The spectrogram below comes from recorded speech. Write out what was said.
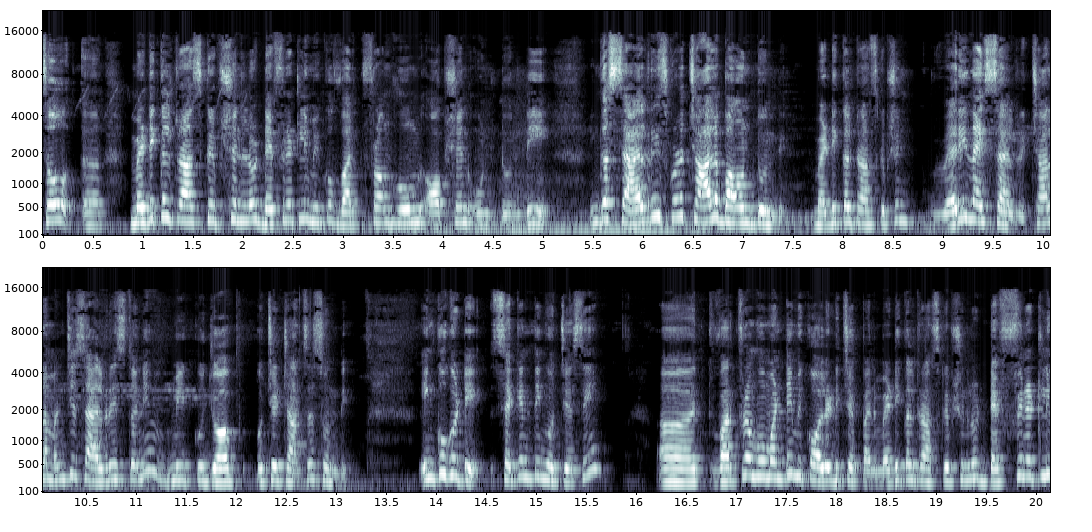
సో మెడికల్ ట్రాన్స్క్రిప్షన్లో డెఫినెట్లీ మీకు వర్క్ ఫ్రమ్ హోమ్ ఆప్షన్ ఉంటుంది. ఇంకా శాలరీస్ కూడా చాలా బాగుంటుంది. Medical transcription very nice salary చాలా మంచి శాలరీస్తోని మీకు జాబ్ వచ్చే ఛాన్సెస్ ఉంది. ఇంకొకటి సెకండ్ థింగ్ వచ్చేసి వర్క్ ఫ్రమ్ హోమ్ అంటే మీకు ఆల్రెడీ చెప్పాను. మెడికల్ ట్రాన్స్క్రిప్షన్లో definitely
